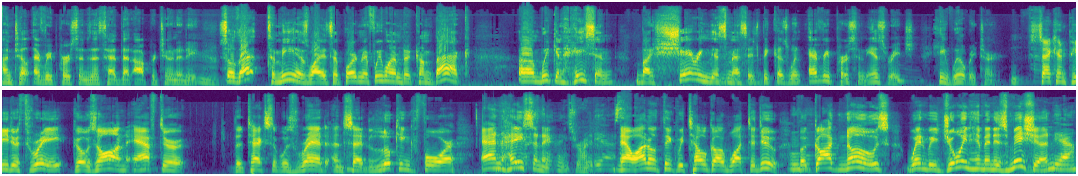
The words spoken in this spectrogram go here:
until every person has had that opportunity. Mm. So, that to me is why it's important. If we want him to come back, um, we can hasten by sharing this mm. message because when every person is reached, mm. he will return. Second Peter 3 goes on after the text that was read and said, looking for and hastening. That's right. Now, I don't think we tell God what to do, but God knows when we join Him in His mission Yeah.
